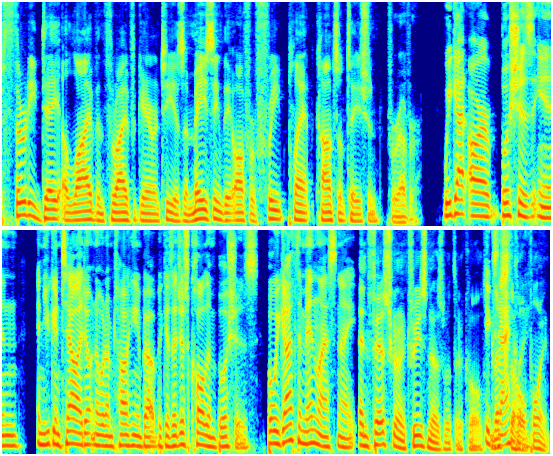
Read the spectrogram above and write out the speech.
30 day Alive and Thrive guarantee is amazing. They offer free plant consultation forever. We got our bushes in, and you can tell I don't know what I'm talking about because I just called them bushes. But we got them in last night. And Fast Growing Trees knows what they're called. That's the whole point.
